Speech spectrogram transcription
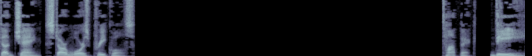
Doug Chiang, Star Wars prequels Topic D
